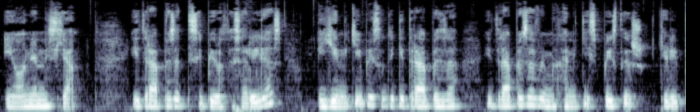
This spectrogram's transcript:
Ιόνια νησιά. Η Τράπεζα της Υπηροθεσσαλίας η Γενική Πιστοτική Τράπεζα, η Τράπεζα Βιομηχανικής Πίστεως κλπ.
